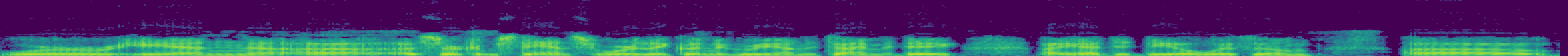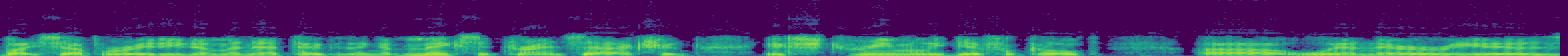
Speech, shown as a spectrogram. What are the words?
were in uh, a circumstance where they couldn't agree on the time of day. I had to deal with them uh, by separating them and that type of thing. It makes a transaction extremely difficult uh, when there is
